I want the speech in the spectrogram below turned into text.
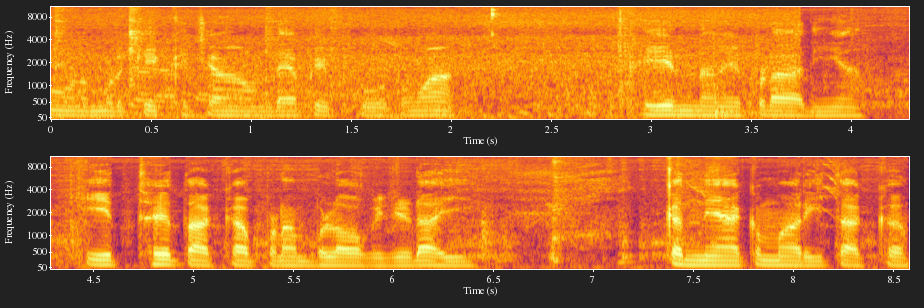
ਹੁਣ ਮੁੜ ਕੇ ਖਿਚਾਉਣ ਡਿਆ ਪਏ ਫੋਟੋਆਂ, ਫੇਰ ਨਵੇਂ ਪੜਾ ਦੀਆਂ। ਇੱਥੇ ਤੱਕ ਆਪਣਾ ਬਲੌਗ ਜਿਹੜਾ ਸੀ ਕੰਨਿਆ ਕੁਮਾਰੀ ਤੱਕ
